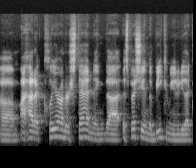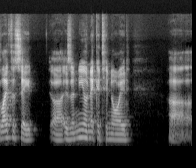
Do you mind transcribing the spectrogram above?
um, i had a clear understanding that especially in the bee community that glyphosate uh, is a neonicotinoid uh,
